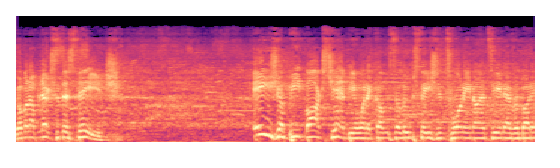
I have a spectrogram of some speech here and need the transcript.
Coming up next to the stage, Asia Beatbox Champion when it comes to Loop Station 2019, everybody.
